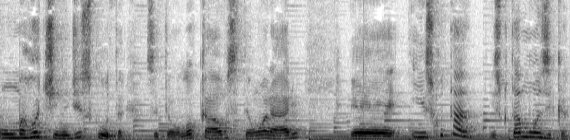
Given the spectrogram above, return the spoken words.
uma rotina de escuta. Você tem um local, você tem um horário é, e escutar, escutar música.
